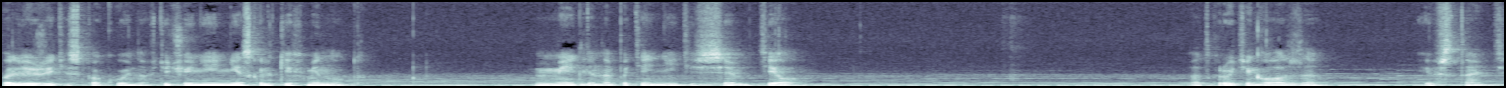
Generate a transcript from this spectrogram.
Полежите спокойно в течение нескольких минут. Медленно потянитесь всем телом. Откройте глаза и встаньте.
